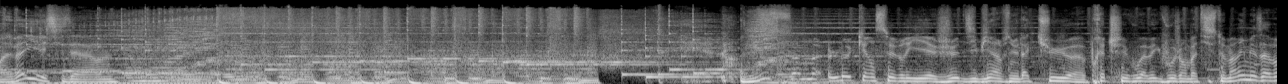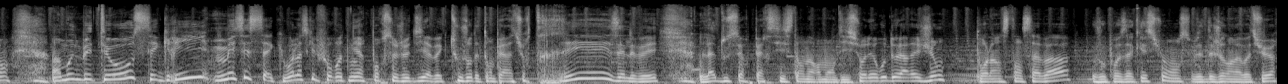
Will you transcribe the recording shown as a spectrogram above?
réveil, il est 6 heures. Le 15 février, jeudi, bienvenue l'actu euh, près de chez vous avec vous Jean-Baptiste Marie. Mais avant, un mot de météo, c'est gris mais c'est sec. Voilà ce qu'il faut retenir pour ce jeudi avec toujours des températures très élevées. La douceur persiste en Normandie. Sur les routes de la région, pour l'instant ça va. Je vous pose la question hein, si vous êtes déjà dans la voiture.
